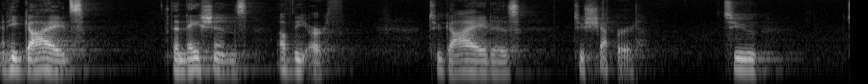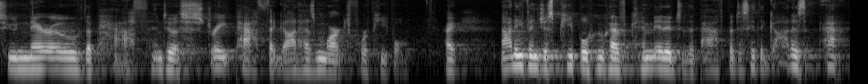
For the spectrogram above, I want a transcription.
and he guides the nations of the earth. To guide is to shepherd, to, to narrow the path into a straight path that God has marked for people. Right? Not even just people who have committed to the path, but to say that God is at,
